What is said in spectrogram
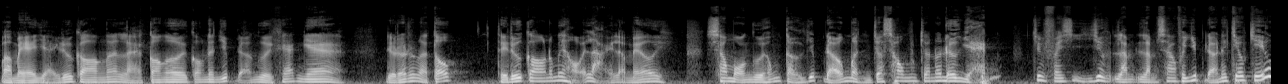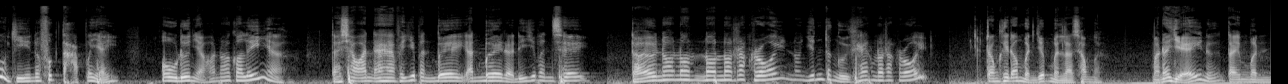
Bà mẹ dạy đứa con á là, con ơi, con nên giúp đỡ người khác nha. Điều đó rất là tốt. Thì đứa con nó mới hỏi lại là, mẹ ơi, sao mọi người không tự giúp đỡ mình cho xong cho nó đơn giản? Chứ phải làm làm sao phải giúp đỡ nó chéo chéo chi, nó phức tạp quá vậy? Ô, đứa nhỏ nói có lý nha. Tại sao anh a phải giúp anh b anh b rồi đi giúp anh c? Trời ơi, nó nó nó nó rắc rối, nó dính tới người khác, nó rắc rối. Trong khi đó mình giúp mình là xong rồi. Mà nó dễ nữa, tại mình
